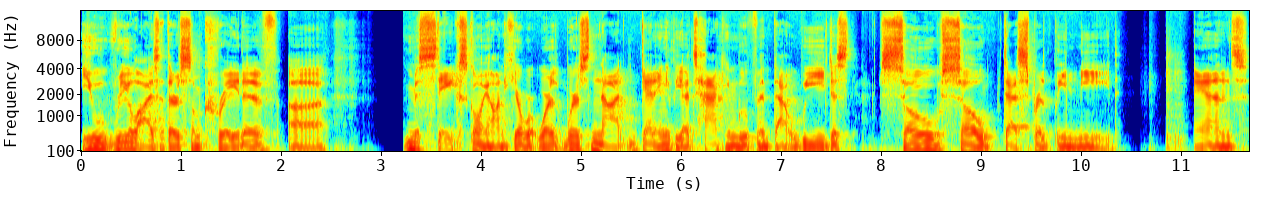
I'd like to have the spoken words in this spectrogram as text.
you realize that there's some creative uh, mistakes going on here where, where, where it's not getting the attacking movement that we just so so desperately need and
